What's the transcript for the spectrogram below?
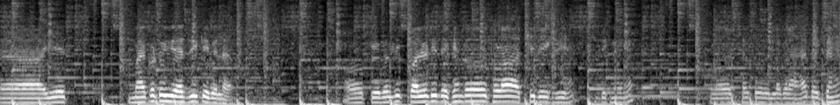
ये माइक्रो टू यू केबल है। और केबल की क्वालिटी देखें तो थोड़ा अच्छी देख रही है, दिखने में। थोड़ा अच्छा तो लग रहा है, देखते हैं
